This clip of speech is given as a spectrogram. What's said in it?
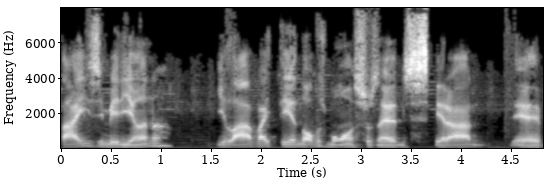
Tais e Meriana, e lá vai ter novos monstros, né? De se esperar é,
